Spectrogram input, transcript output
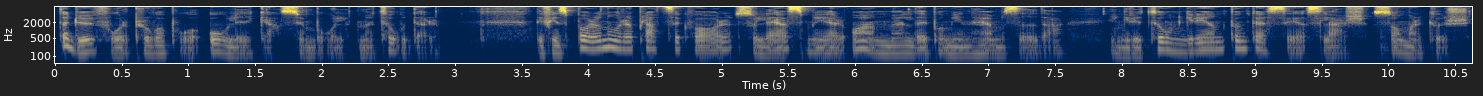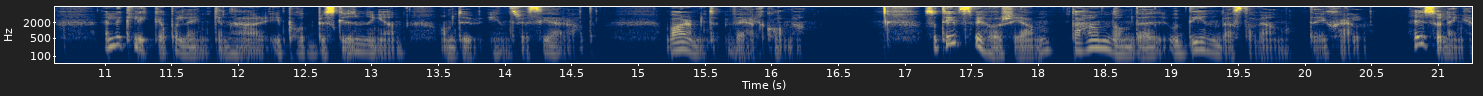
där du får prova på olika symbolmetoder. Det finns bara några platser kvar, så läs mer och anmäl dig på min hemsida ingridtorngren.se sommarkurs eller klicka på länken här i poddbeskrivningen om du är intresserad. Varmt välkommen! Så tills vi hörs igen, ta hand om dig och din bästa vän, dig själv. Hej så länge!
